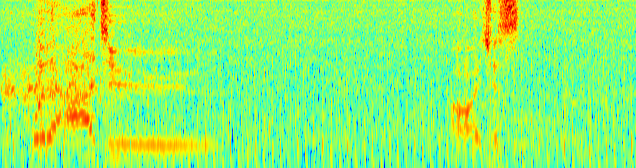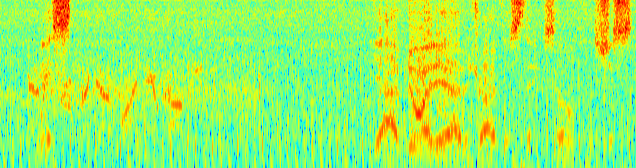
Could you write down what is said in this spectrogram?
Send What did I do? Oh, I just... Missed. group identified. Do you copy? Yeah, I have no idea how to drive this thing, so let's just,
